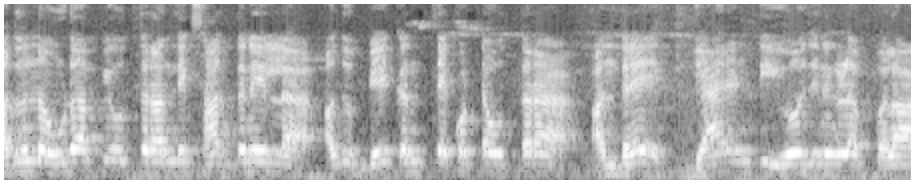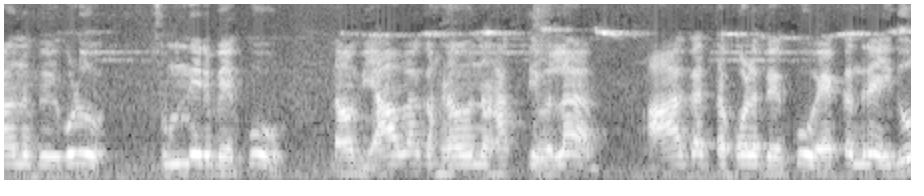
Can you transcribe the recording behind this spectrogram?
ಅದನ್ನ ಉಡಾಪಿ ಉತ್ತರ ಅನ್ಲಿಕ್ಕೆ ಸಾಧ್ಯನೇ ಇಲ್ಲ. ಅದು ಬೇಕಂತೆ ಕೊಟ್ಟ ಉತ್ತರ. ಅಂದ್ರೆ ಗ್ಯಾರಂಟಿ ಯೋಜನೆಗಳ ಫಲಾನುಭವಿಗಳು ಸುಮ್ಮನಿರಬೇಕು ನಾವು ಯಾವಾಗ ಹಣವನ್ನು ಹಾಕ್ತೀವಲ್ಲ, ಆಗ ತಗೊಳ್ಬೇಕು. ಯಾಕಂದ್ರೆ ಇದು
